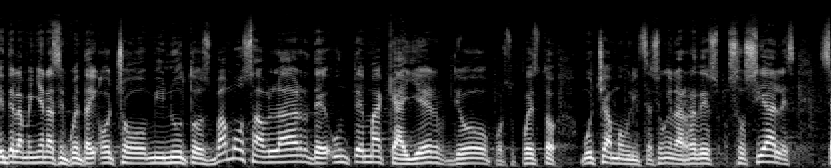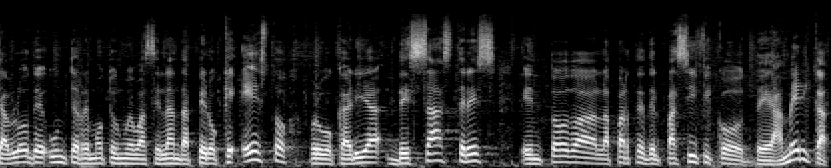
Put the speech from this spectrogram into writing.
6 de la mañana, 58 minutos. Vamos a hablar de un tema que ayer dio, por supuesto, mucha movilización en las redes sociales. Se habló de un terremoto en Nueva Zelanda, pero que esto provocaría desastres en toda la parte del Pacífico de América.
